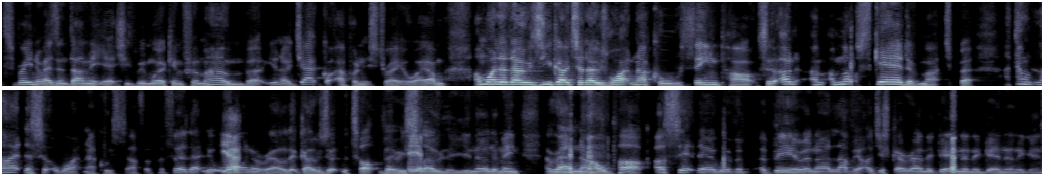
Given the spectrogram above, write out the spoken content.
Sabrina hasn't done it yet. She's been working from home, but you know, Jack got up on it straight away. I'm, I'm one of those. You go to those white knuckle theme parks. I'm, I'm, not scared of much, but don't like the sort of white knuckle stuff. I prefer that little Yeah. monorail that goes at the top very Yeah. slowly. You know what I mean? Around the whole park. I'll sit there with a, a beer and I love it. I'll just go around again and again and again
